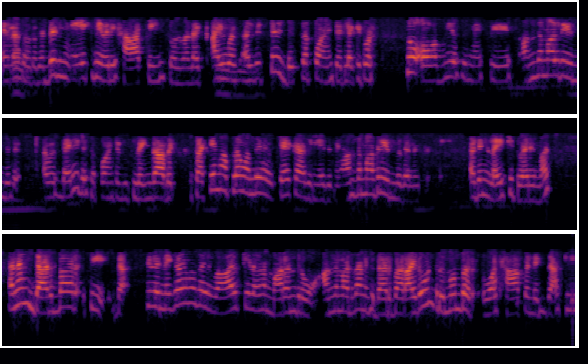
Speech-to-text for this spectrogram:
என்ன சொல்றது? டென்ட் மேக் மீ வெரி ஹாப்பின்னு சொல்லுவேன். Like I was a little disappointed like it was so obvious in my face அந்த மாதிரி இருந்தது. I was very disappointed with Lingaa. But second ஹாப்ல வந்து கேட்காதீங்க எதுவுமே. அந்த மாதிரி இருந்தது எனக்கு. I didn't like it very much and then Darbar சி சில நிகழ்வுகள் வாழ்க்கையில வந்து மறந்துருவோம். அந்த மாதிரி தான் எனக்கு Darbar. I don't remember what happen exactly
